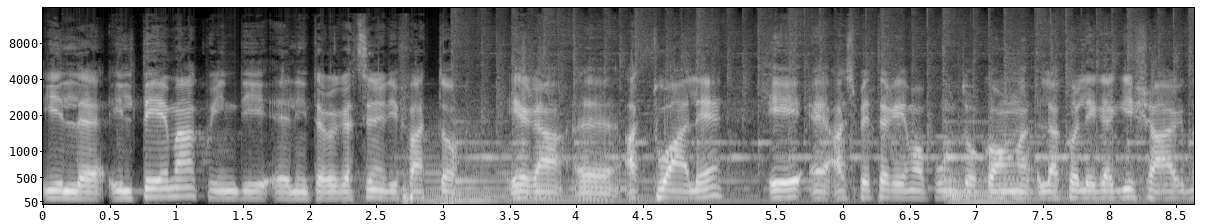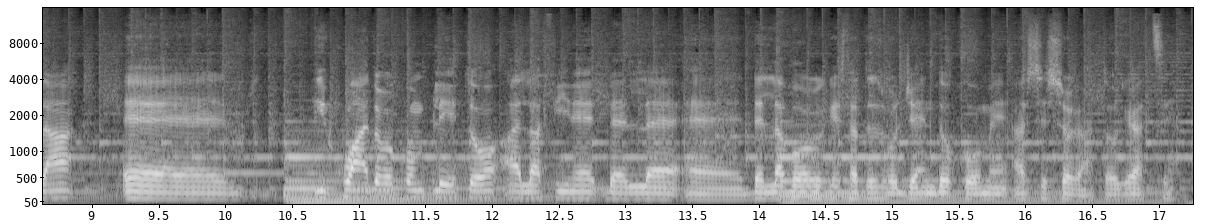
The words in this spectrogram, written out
il, il tema, quindi eh, l'interrogazione di fatto era eh, attuale e eh, aspetteremo appunto con la collega Ghisciarda eh, il quadro completo alla fine del, eh, del lavoro che state svolgendo come assessorato. Grazie.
